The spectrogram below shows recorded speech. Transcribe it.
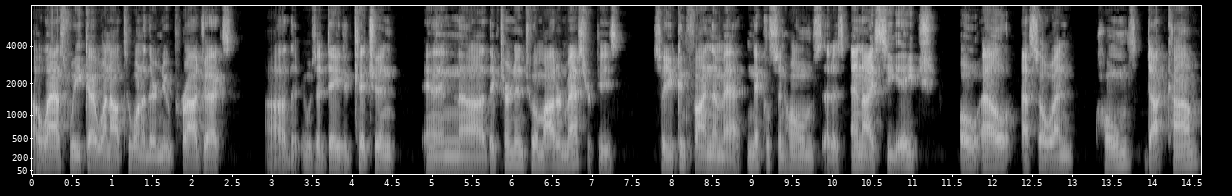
Uh, last week, I went out to one of their new projects. Uh, it was a dated kitchen, and uh, they've turned it into a modern masterpiece. So you can find them at Nicholson Homes. That is N I C H O L S O N homes.com.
